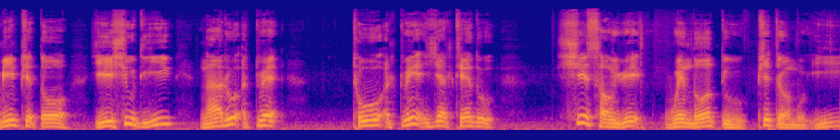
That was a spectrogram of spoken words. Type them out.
မင်းဖြစ်သောယေရှုသည်ငါတို့အတွက်ထိုအတွင်းအရက်သေးသို့ရှေ့ဆောင်၍ဝင်သောသူဖြစ်တော်မူ၏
